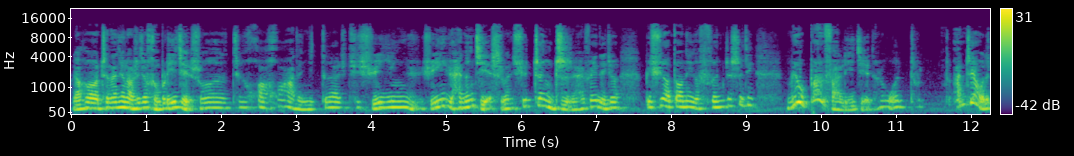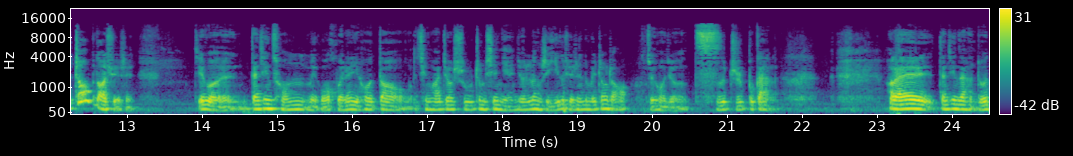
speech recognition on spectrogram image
然后陈丹青老师就很不理解，说：“这个画画的，你都要去学英语，学英语还能解释吗？学政治还非得就必须要到那个分，这事情没有办法理解。”他说：“我就按这样我就招不到学生。”结果丹青从美国回来以后，到清华教书这么些年，就愣是一个学生都没招着，最后就辞职不干了。后来丹青在很多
